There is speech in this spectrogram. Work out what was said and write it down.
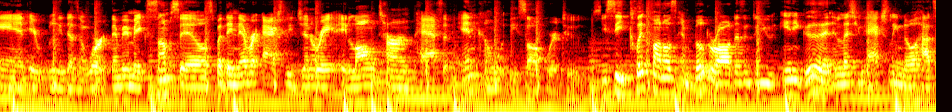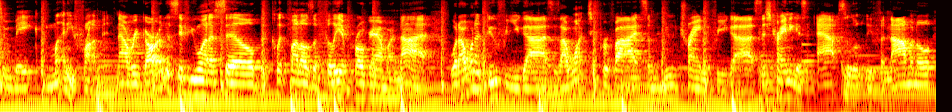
and it really doesn't work. They may make some sales, but they never actually generate a long-term passive income with these software tools. You see, ClickFunnels and Builderall doesn't do you any good unless you actually know how to make money from it. Now, regardless if you wanna sell the ClickFunnels affiliate program or not, what I wanna do for you guys is I want to provide some new training for you guys. This training is absolutely phenomenal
